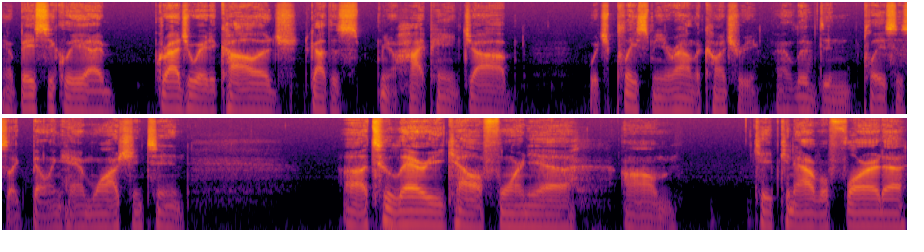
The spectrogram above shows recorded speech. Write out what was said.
You know, basically, I graduated college, got this you know high paying job, which placed me around the country. I lived in places like Bellingham, Washington, uh, Tulare, California, um, Cape Canaveral, Florida.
